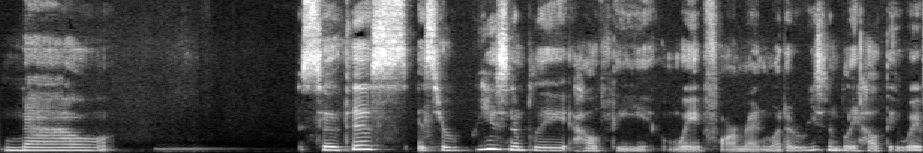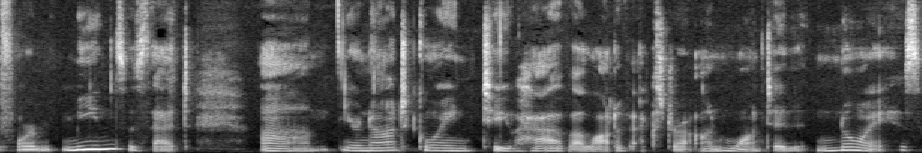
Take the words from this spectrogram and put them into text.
Now, so this is a reasonably healthy waveform, and what a reasonably healthy waveform means is that um, you're not going to have a lot of extra unwanted noise.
